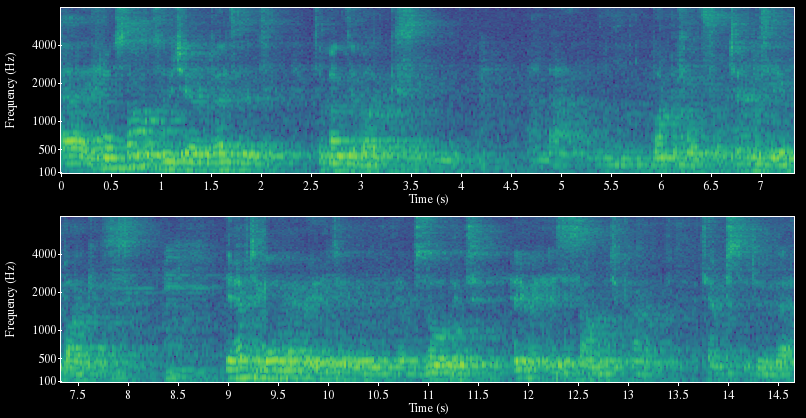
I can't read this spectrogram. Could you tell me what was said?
uh, you know, songs which are pertinent to motorbikes and, and that wonderful fraternity of bikers. You have to go there really to absorb it. Anyway, here's a song which kind of attempts to do that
